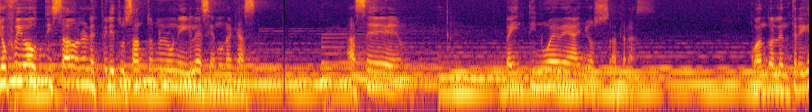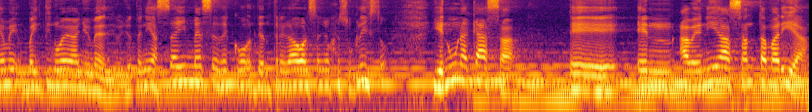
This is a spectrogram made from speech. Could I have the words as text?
Yo fui bautizado en el Espíritu Santo en una iglesia, en una casa, hace 29 años atrás. Cuando le entregué 29 años y medio. Yo tenía 6 meses de, entregado al Señor Jesucristo. Y en una casa eh, en Avenida Santa María,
